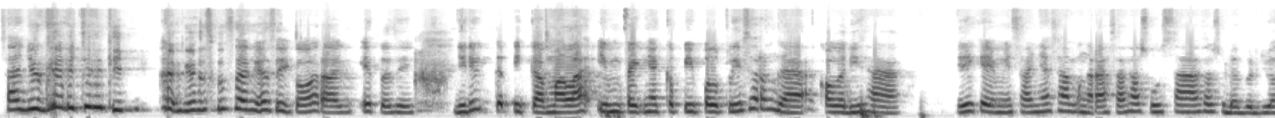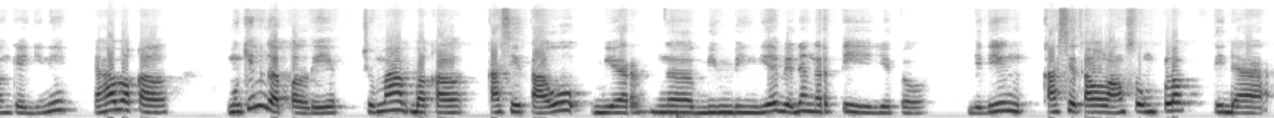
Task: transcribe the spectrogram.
saya juga jadi agak susah ngasih ke orang itu sih. Jadi ketika malah impactnya ke people pleaser enggak kalau di saya. Jadi kayak misalnya saya ngerasa saya susah, saya sudah berjuang kayak gini, ya bakal mungkin nggak pelit, cuma bakal kasih tahu biar ngebimbing dia biar dia ngerti gitu. Jadi kasih tahu langsung plug tidak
